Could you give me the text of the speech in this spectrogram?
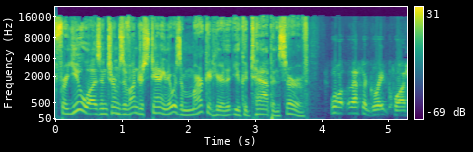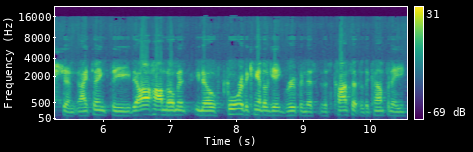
for you was in terms of understanding there was a market here that you could tap and serve. Well, that's a great question. And I think the, the aha moment, you know, for the Candlegate Group and this, this concept of the company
